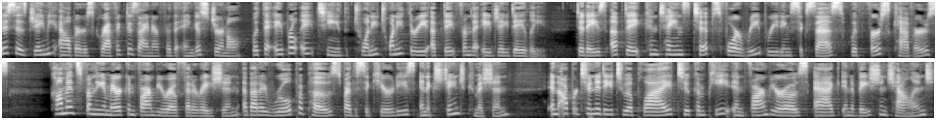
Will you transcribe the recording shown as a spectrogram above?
This is Jamie Albers, graphic designer for the Angus Journal, with the April 18th, 2023 update from the AJ Daily. Today's update contains tips for rebreeding success with first calvers, comments from the American Farm Bureau Federation about a rule proposed by the Securities and Exchange Commission, an opportunity to apply to compete in Farm Bureau's Ag Innovation Challenge,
